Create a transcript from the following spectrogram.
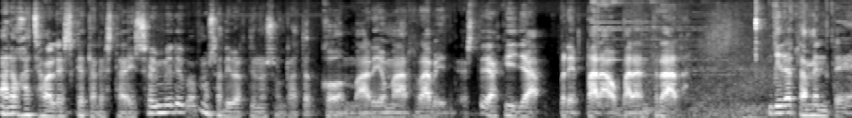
Aloha chavales, ¿qué tal estáis? Soy Milo y vamos a divertirnos un rato con Mario más Rabbit. Estoy aquí ya preparado para entrar directamente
